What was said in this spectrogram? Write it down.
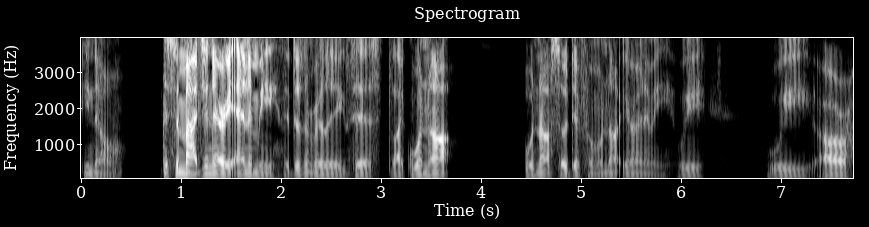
you know, this imaginary enemy that doesn't really exist. Like we're not we're not so different. We're not your enemy. We we are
